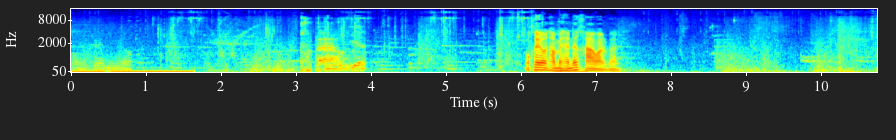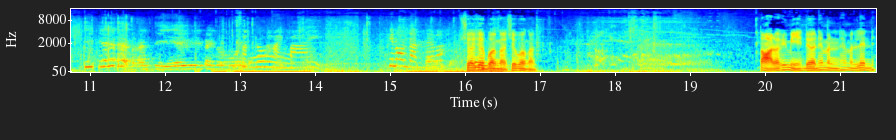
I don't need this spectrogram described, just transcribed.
ของแค่นี้เหรอ อ้าวเหี้ยโอเคผมทำไปทันเดอร์คาวก่อนเพื่อนเหี้ยมันอันตีไอ้พี่ไปโดนศัตรูหายไป พี่นนท์ดันได้ปะช่วยช่วยบนก่อนช่วยบนก่อนต่อแล้วพี่หมีเดินให้มันให้มันเล่นดิ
